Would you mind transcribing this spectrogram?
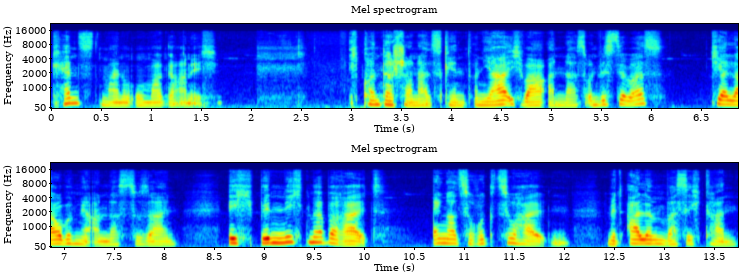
kennst meine Oma gar nicht. Ich konnte das schon als Kind und ja, ich war anders. Und wisst ihr was? Ich erlaube mir anders zu sein. Ich bin nicht mehr bereit, enger zurückzuhalten, mit allem, was ich kann.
